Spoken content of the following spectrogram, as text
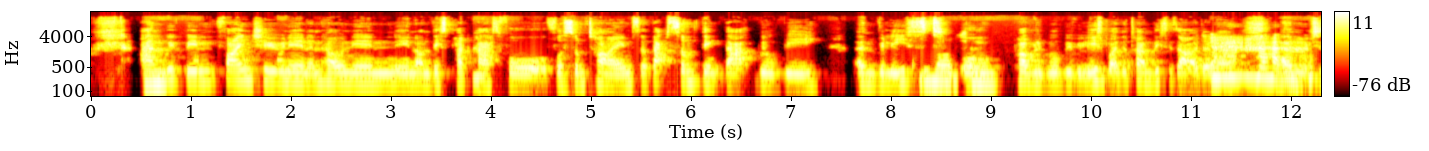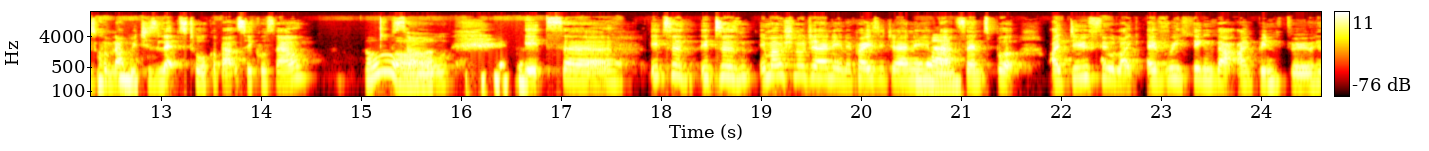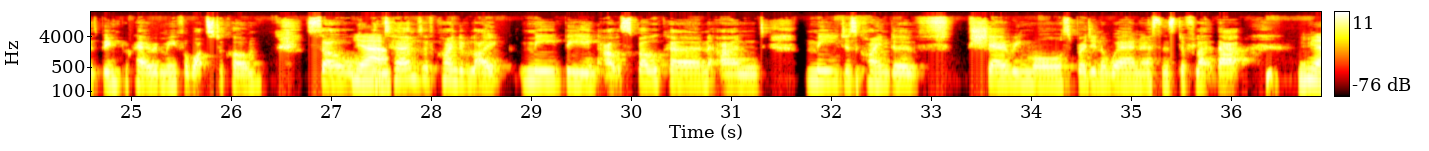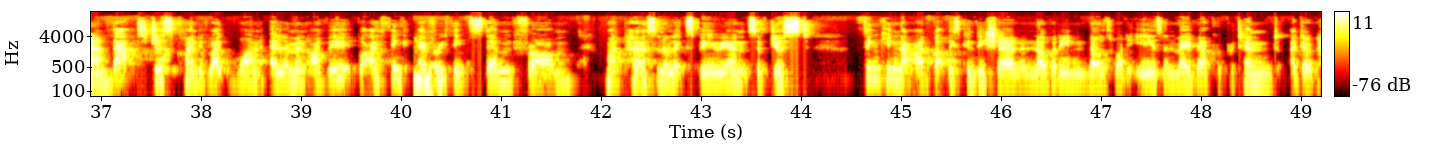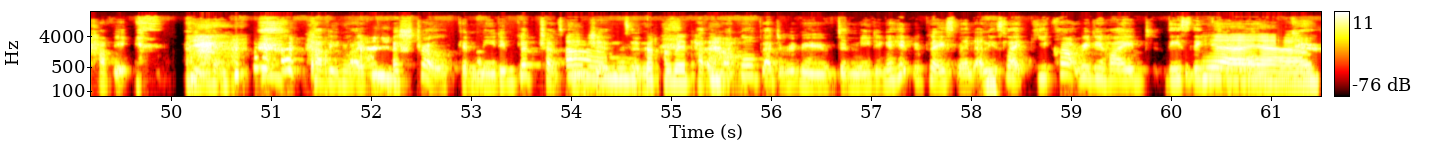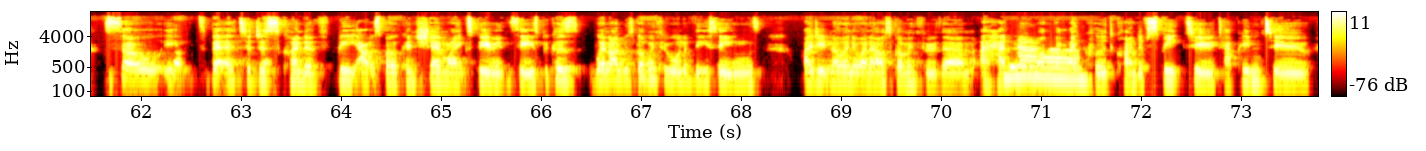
And mm-hmm. we've been fine tuning and honing in on this podcast for, for some time. So that's something that will be um, released or probably will be released by the time this is out. I don't know, um, which is coming out, which is Let's Talk About Sickle Cell. Oh, so it's a it's a it's an emotional journey and a crazy journey yeah. in that sense. But I do feel like everything that I've been through has been preparing me for what's to come. So yeah. in terms of kind of like me being outspoken and me just kind of sharing more, spreading awareness and stuff like that. Yeah. That's just kind of like one element of it. But I think mm-hmm. everything stemmed from my personal experience of just thinking that I've got this condition and nobody knows what it is, and maybe I could pretend I don't have it. having like a stroke and needing blood transfusions oh, and having my gallbladder removed and needing a hip replacement. And it's like you can't really hide these things yeah, anymore. Yeah. So it's better to just kind of be outspoken, share my experiences because when I was going through all of these things, I didn't know anyone else going through them. I had yeah. no one that I could kind of speak to, tap into.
